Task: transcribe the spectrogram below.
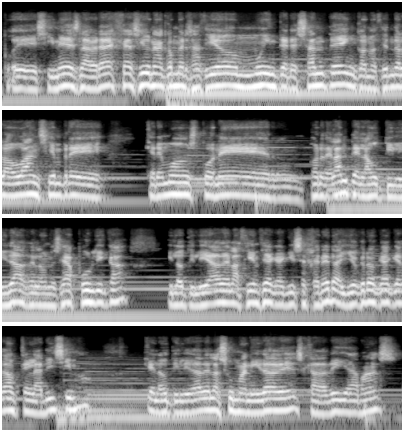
Pues Inés, la verdad es que ha sido una conversación muy interesante. En Conociendo la UAN siempre queremos poner por delante la utilidad de la universidad pública y la utilidad de la ciencia que aquí se genera. Y yo creo que ha quedado clarísimo que la utilidad de las humanidades cada día más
